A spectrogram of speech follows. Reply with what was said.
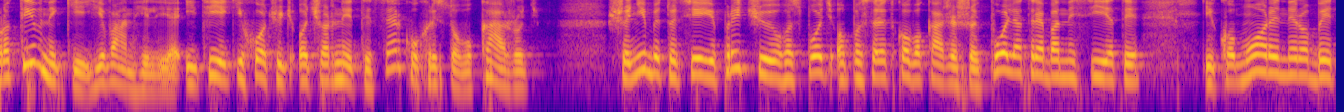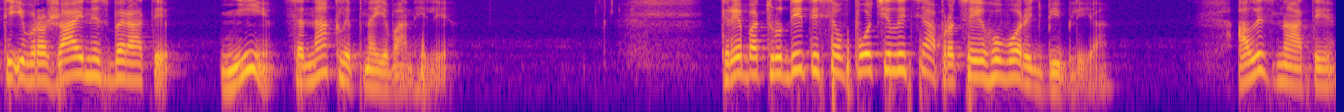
Противники Євангелія і ті, які хочуть очорнити церкву Христову, кажуть, що нібито цією притчею Господь опосередково каже, що й поля треба не сіяти, і комори не робити, і врожай не збирати. Ні, це наклеп на Євангеліє. Треба трудитися в поті лиця, про це і говорить Біблія. Але знати,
